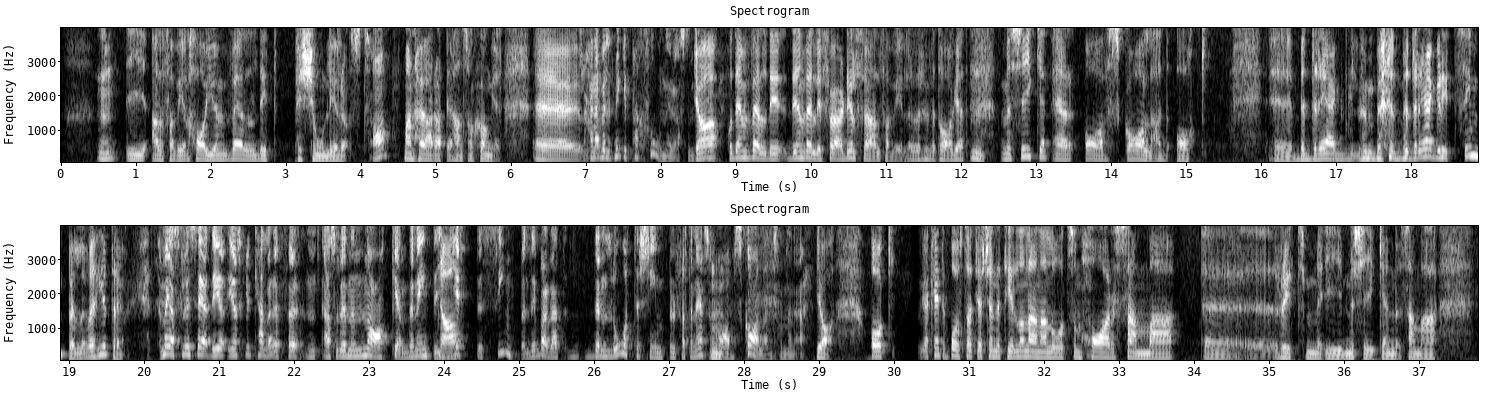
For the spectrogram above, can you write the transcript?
Mm. i Alphaville har ju en väldigt personlig röst. Ja, Man hör att det är han som sjunger. Eh, han har väldigt mycket passion i rösten, Ja, och det är, en väldig, det är en väldig fördel för Alphaville överhuvudtaget. Mm. Musiken är avskalad och eh, bedräg, bedrägligt simpel. Vad heter det? Men jag skulle säga, det, jag skulle kalla det för, alltså den är naken. Den är inte Ja. jättesimpel. Det är bara det att den låter simpel för att den är så Mm. avskalad som den är. Ja, och jag kan inte påstå att jag känner till någon annan låt som har samma eh, rytm i musiken, samma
